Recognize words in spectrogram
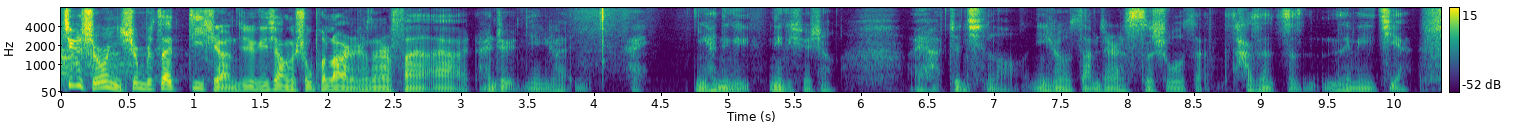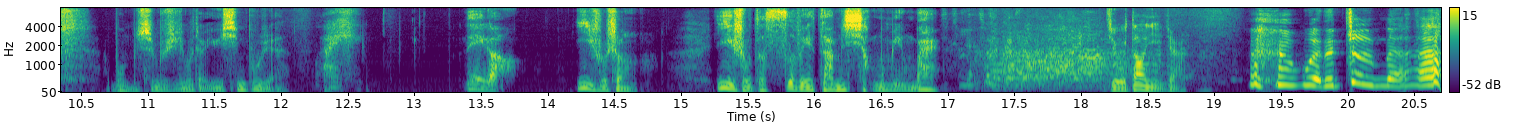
这个时候你是不是在地上就可以像个收破烂的时候在那翻？哎呀，哎这你看，哎，你看那个那个学生，哎呀真勤劳。你说咱们在这撕书，咱他在在那里捡，我们是不是有点于心不忍？哎，那个艺术生，艺术的思维咱们想不明白，结果到你这儿。我的正呢？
